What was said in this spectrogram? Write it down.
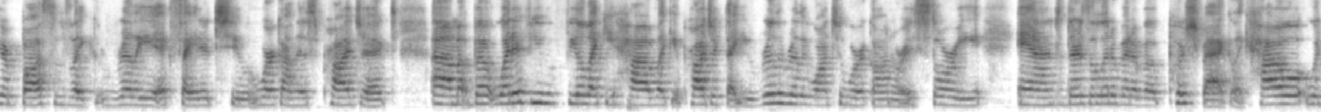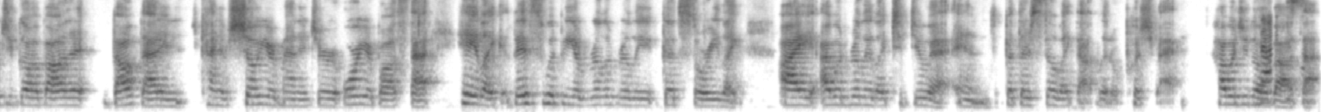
your boss was like really excited to work on this project um, but what if you feel like you have like a project that you really really want to work on or a story and there's a little bit of a pushback? Like how would you go about it about that and kind of show your manager or your boss that hey like this would be a really really good story. Like i i would really like to do it and but there's still like that little pushback. How would you go about that?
